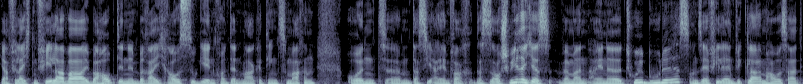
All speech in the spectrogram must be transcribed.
ja vielleicht ein Fehler war, überhaupt in den Bereich rauszugehen, Content Marketing zu machen und ähm, dass sie einfach, dass es auch schwierig ist, wenn man eine Toolbude ist und sehr viele Entwickler im Haus hat,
